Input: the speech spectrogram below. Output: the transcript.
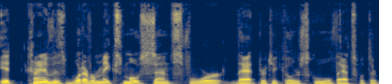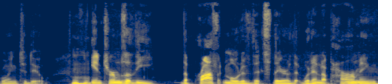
it, kind of is whatever makes most sense for that particular school. That's what they're going to do. Mm-hmm. In terms of the the profit motive that's there that would end up harming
